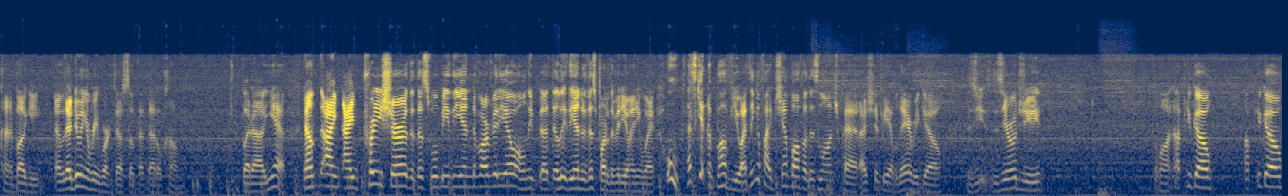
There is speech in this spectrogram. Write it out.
kind of buggy. Uh, they're doing a rework though, so that that'll come. But uh, yeah, now I, I'm pretty sure that this will be the end of our video. Only uh, the, end of this part of the video anyway. Ooh, that's getting above you. I think if I jump off of this launch pad, I should be able. There we go. Z, zero G. Come on, up you go, up you go.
